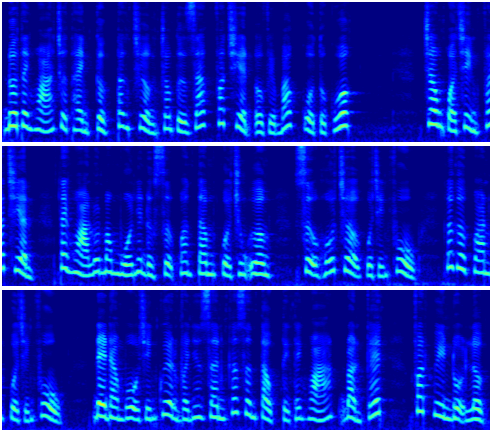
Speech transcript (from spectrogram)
đưa Thanh Hóa trở thành cực tăng trưởng trong tứ giác phát triển ở phía Bắc của Tổ quốc. Trong quá trình phát triển, Thanh Hóa luôn mong muốn nhận được sự quan tâm của Trung ương, sự hỗ trợ của chính phủ, các cơ quan của chính phủ, để Đảng bộ, chính quyền và nhân dân các dân tộc tỉnh Thanh Hóa đoàn kết, phát huy nội lực,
